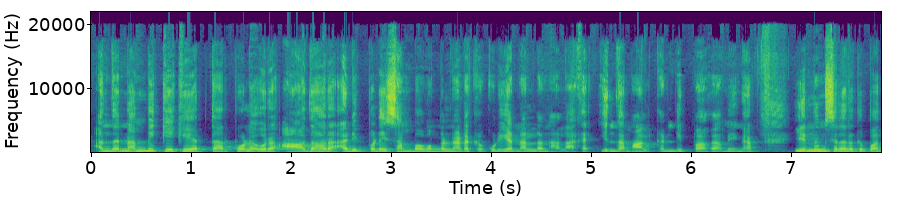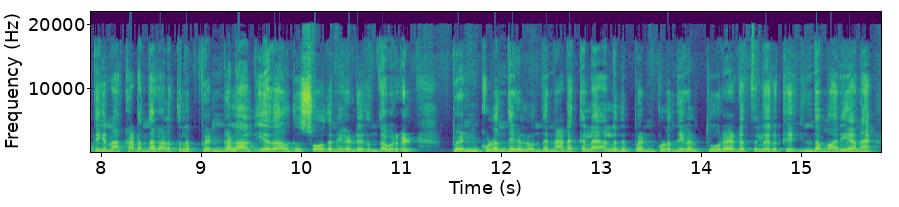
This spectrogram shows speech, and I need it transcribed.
அந்த நம்பிக்கைக்கு ஏற்றாற் போல ஒரு ஆதார அடிப்படை சம்பவங்கள் நடக்கக்கூடிய நல்ல நாளாக இந்த நாள் கண்டிப்பாக அமைங்க இன்னும் சிலருக்கு பார்த்தீங்கன்னா கடந்த காலத்தில் பெண்களால் ஏதாவது சோதனைகள் இருந்தவர்கள் பெண் குழந்தைகள் வந்து நடக்கலை அல்லது பெண் குழந்தைகள் தூர இடத்துல இருக்குது இந்த மாதிரியான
